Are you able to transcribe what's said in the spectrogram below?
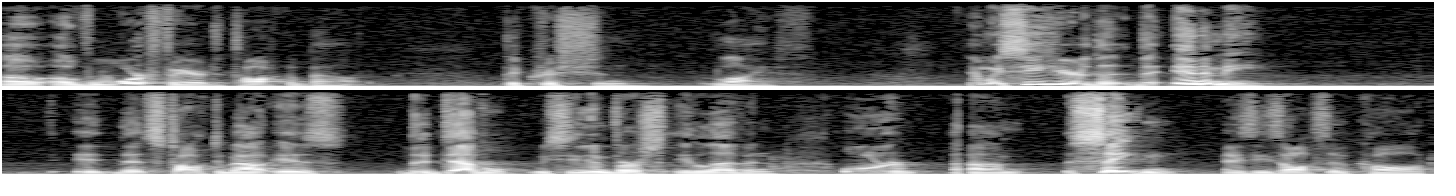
of, of warfare to talk about the Christian life. And we see here that the enemy that's talked about is the devil. We see in verse 11. Or um, Satan, as he's also called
